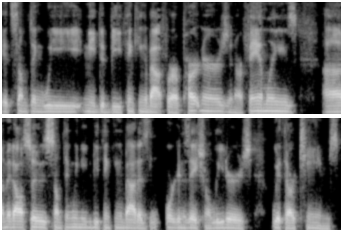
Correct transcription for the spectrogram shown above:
It's something we need to be thinking about for our partners and our families. Um, it also is something we need to be thinking about as organizational leaders with our teams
